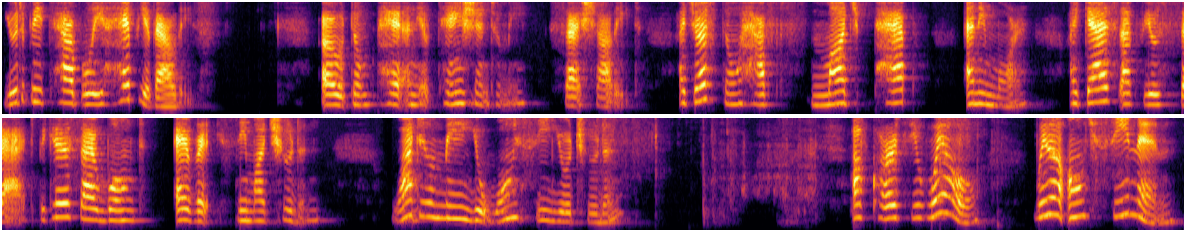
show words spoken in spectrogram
you'd be terribly happy about this. Oh, don't pay any attention to me, said Charlotte. I just don't have much pep anymore. I guess I feel sad because I won't ever see my children. What do you mean you won't see your children? Of course you will. We will all see them.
